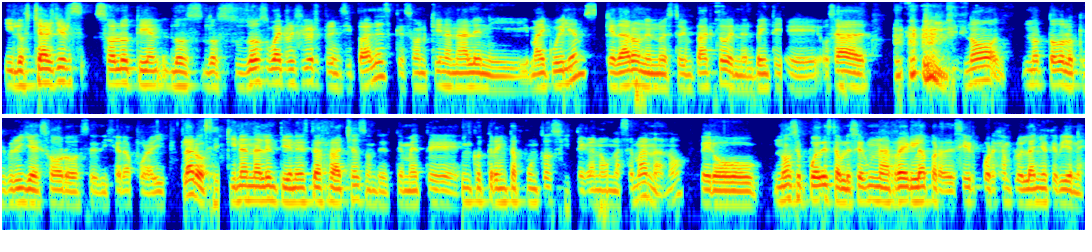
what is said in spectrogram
Y los Chargers solo tienen, los, los dos wide receivers principales, que son Keenan Allen y Mike Williams, quedaron en nuestro impacto en el 20. Eh, o sea, no, no todo lo que brilla es oro, se dijera por ahí. Claro, Keenan Allen tiene estas rachas donde te mete 5 30 puntos y te gana una semana, ¿no? Pero no se puede establecer una regla para decir, por ejemplo, el año que viene.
